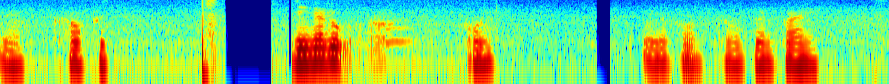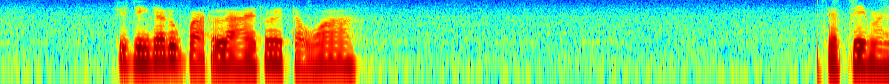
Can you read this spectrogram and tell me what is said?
เดี๋ยวเข้าผิดจริงนะลูก โอ้ยนี่ผมโตเกินไป จริงๆได้ลูกบาทลายด้วยแต่ว่า แต่ที่มัน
